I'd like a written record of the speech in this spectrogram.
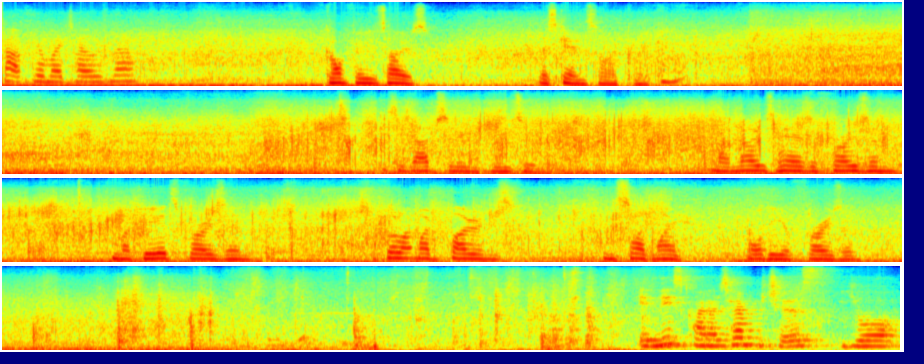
can't feel my toes now. Can't feel your toes? Let's get inside quick. Mm -hmm. This is absolute beauty. My nose hairs are frozen, my beard's frozen. I feel like my bones inside my body are frozen. In these kind of temperatures, your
